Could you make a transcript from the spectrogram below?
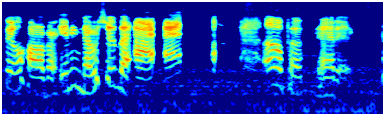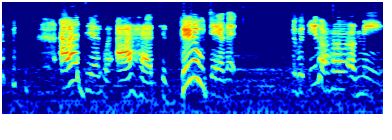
still harbor any notion that I had? oh, pathetic. I did what I had to do, damn it. It was either her or me.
